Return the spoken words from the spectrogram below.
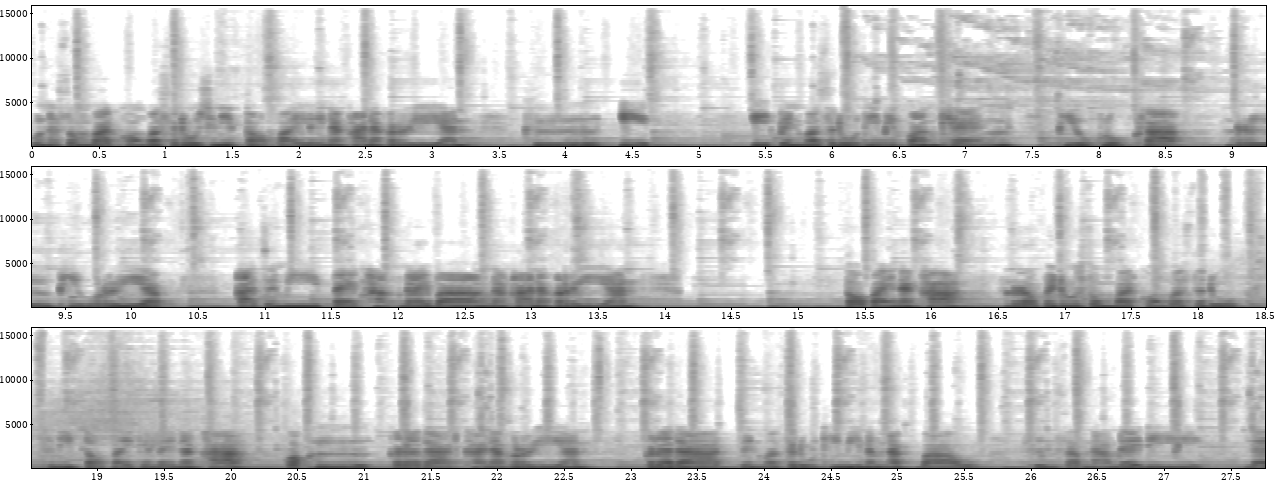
คุณสมบัติของวัสดุชนิดต่อไปเลยนะคะ นักเรียน คืออิฐ อิฐเป็นวัสดุที่มีความแข็ง ผิวขรุขระหรือผิวเรียบ อาจจะมีแตกหักได้บ้างนะคะ นักเรียน ต่อไปนะคะ เราไปดูสมบัติของวัสดุชนิดต่อไปกันเลยนะคะ ก็คือกระดาษค่ะนักเรียน กระดาษเป็นวัสดุที่มีน้ำหนักเบา ซึมซับน้ำได้ดี และ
